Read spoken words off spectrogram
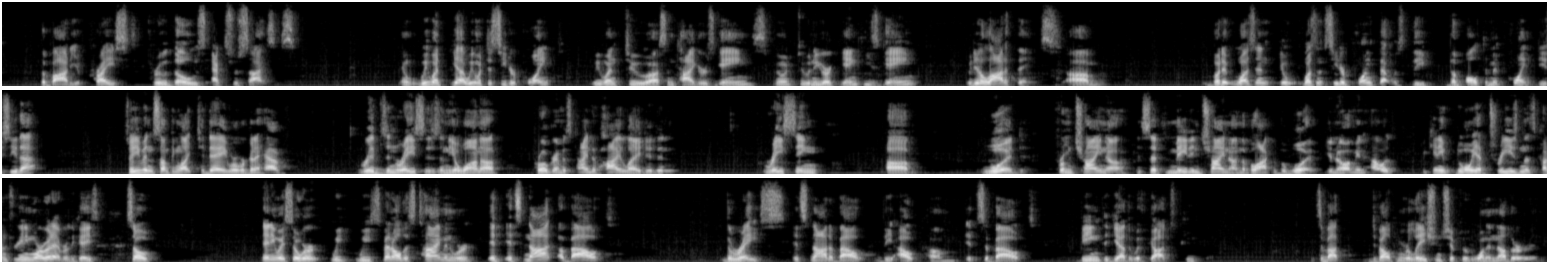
the body of Christ through those exercises. And we went, yeah, we went to Cedar Point. We went to uh, some Tigers games. We went to a New York Yankees game. We did a lot of things. Um, but it wasn't it wasn't Cedar Point that was the the ultimate point. Do you see that? So even something like today, where we're going to have ribs and races, and the Awana program is kind of highlighted, and racing uh, wood from China. It said made in China on the block of the wood. You know, I mean, how is we can't even don't we have trees in this country anymore? Whatever the case. So anyway, so we're we we spent all this time and we're it, it's not about the race. It's not about the outcome. It's about being together with God's people. It's about developing relationships with one another. And,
